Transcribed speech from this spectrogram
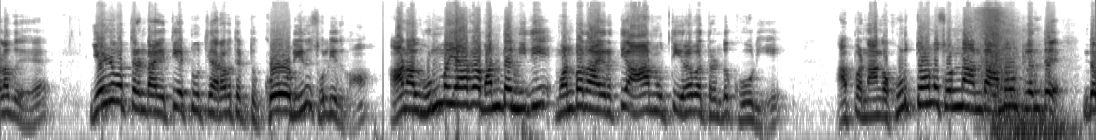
அளவு எழுபத்தி ரெண்டாயிரத்தி எட்நூத்தி அறுபத்தெட்டு கோடின்னு சொல்லியிருக்கோம். ஆனால் உண்மையாக வந்த நிதி ஒன்பதாயிரத்தி அறுநூத்தி இருபத்தி ரெண்டு கோடி. அப்ப நாங்க கொடுத்தோம்னு சொன்ன அந்த அமௌண்ட்லேருந்து இந்த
